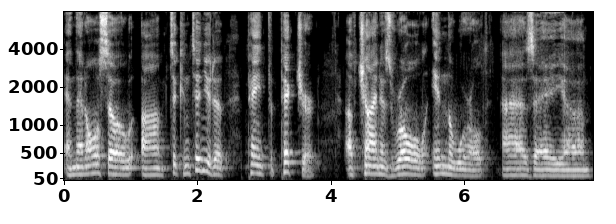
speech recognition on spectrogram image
and then also um, to continue to paint the picture of China's role in the world as a, um,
